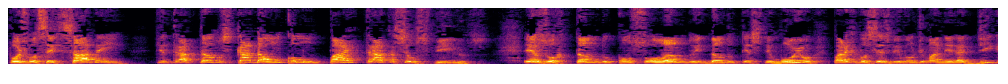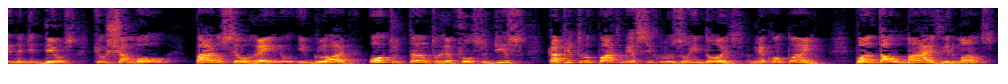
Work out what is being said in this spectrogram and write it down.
Pois vocês sabem que tratamos cada um como um pai trata seus filhos, exortando, consolando e dando testemunho para que vocês vivam de maneira digna de Deus que o chamou para o seu reino e glória. Outro tanto, reforço disso, capítulo 4, versículos 1 e 2. Me acompanhe. Quanto ao mais, irmãos,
